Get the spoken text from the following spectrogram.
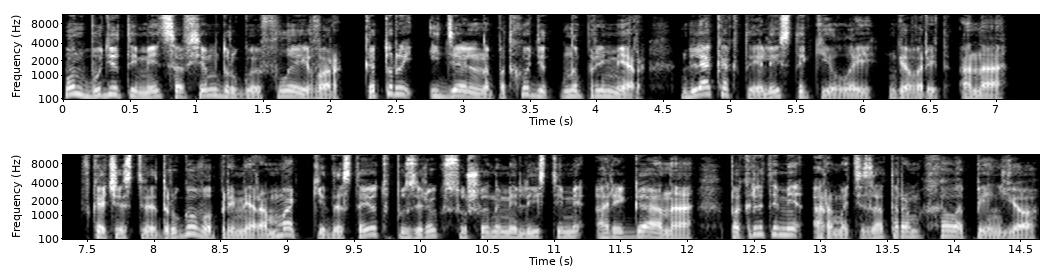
он будет иметь совсем другой флейвор, который идеально подходит, например, для коктейлей с текилой, говорит она. В качестве другого примера Макки достает пузырек с сушеными листьями орегано, покрытыми ароматизатором халапеньо.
